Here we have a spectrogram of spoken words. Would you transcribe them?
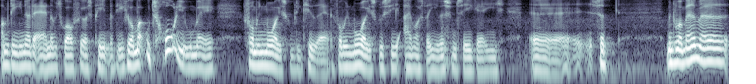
om det ene og det andet, vi skulle opføre os pænt, og det gjorde mig utrolig umage for min mor ikke skulle blive ked af det, for min mor ikke skulle sige, ej moster Eva synes ikke, at I... Øh, så, men hun var meget, meget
